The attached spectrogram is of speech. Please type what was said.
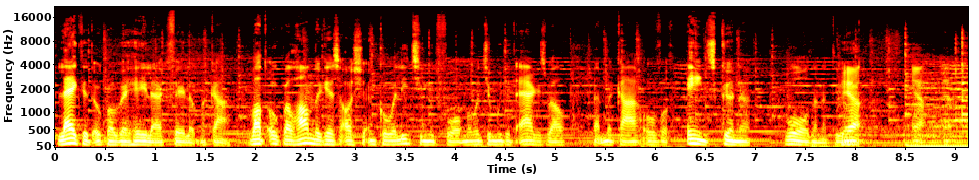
lijkt het ook wel weer heel erg veel op elkaar. Wat ook wel handig is als je een coalitie moet vormen, want je moet het ergens wel met elkaar over eens kunnen worden natuurlijk. Ja, ja, ja.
